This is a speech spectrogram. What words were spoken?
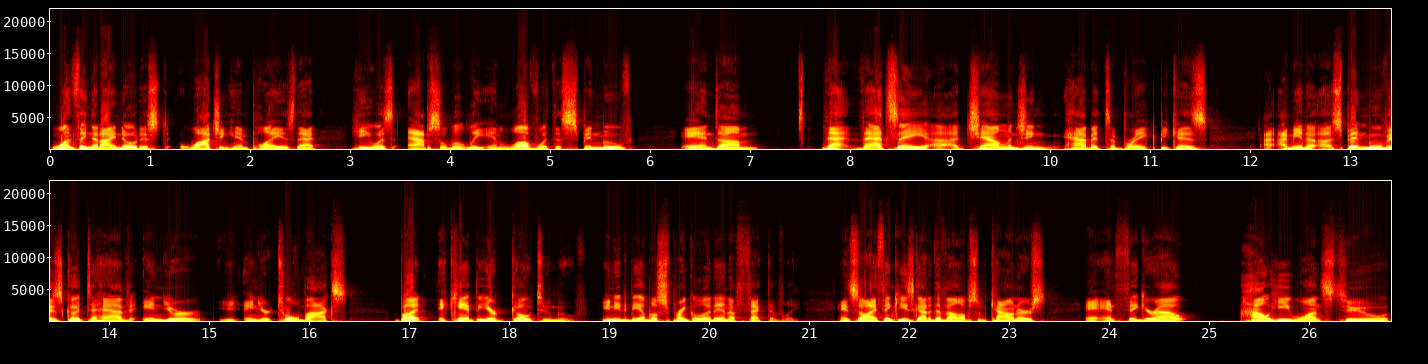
One thing that I noticed watching him play is that he was absolutely in love with the spin move, and um, that that's a, a challenging habit to break because I mean a, a spin move is good to have in your in your toolbox, but it can't be your go-to move. You need to be able to sprinkle it in effectively, and so I think he's got to develop some counters and, and figure out how he wants to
